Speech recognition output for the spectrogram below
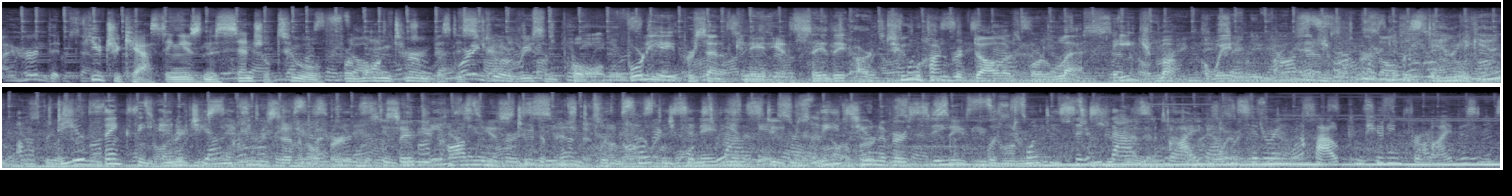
I heard that futurecasting is an essential tool for long-term business. According to a recent poll, 48% of Canadians say they are $200 or less each month away from financial It's down again. Do you think the energy sector is of Albertans say the economy is too dependent on average Canadian student leaves university with $26,000 considering cloud computing for my business?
